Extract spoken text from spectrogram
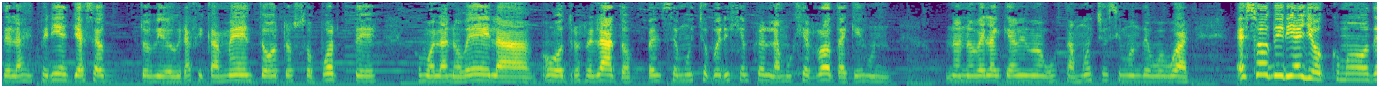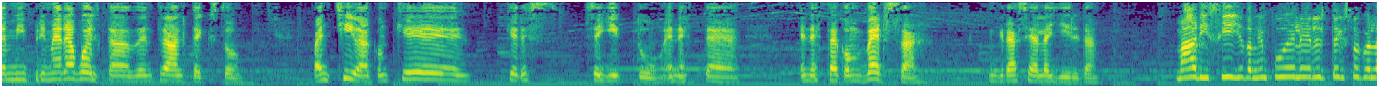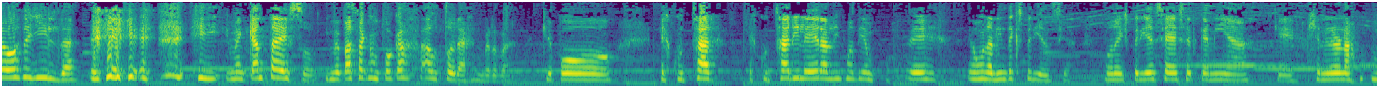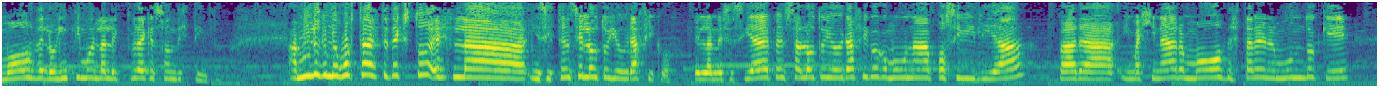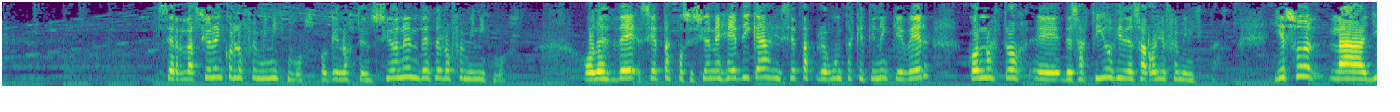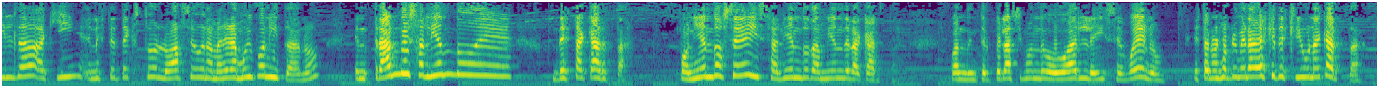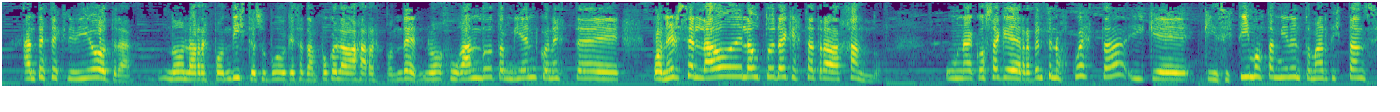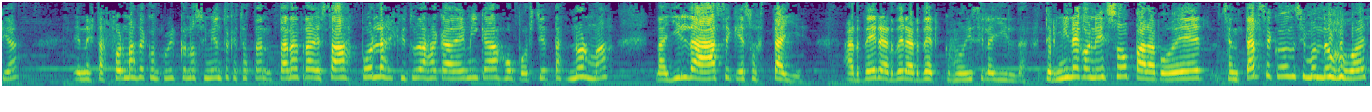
las experiencias, ya sea autobiográficamente, otros soportes como la novela o otros relatos. Pensé mucho, por ejemplo, en La Mujer Rota, que es una novela que a mí me gusta mucho, Simón de Beauvoir. Eso diría yo como de mi primera vuelta de entrar al texto. Panchiva, ¿con qué quieres seguir tú en este en esta conversa, gracias a la Gilda. Mari, sí, yo también pude leer el texto con la voz de Gilda. y me encanta eso. Y me pasa con pocas autoras, en verdad. Que puedo escuchar, escuchar y leer al mismo tiempo. es una linda experiencia. Una experiencia de cercanía que genera unos modos de lo íntimo en la lectura que son distintos. A mí lo que me gusta de este texto es la insistencia en lo autobiográfico, en la necesidad de pensar lo autobiográfico como una posibilidad para imaginar modos de estar en el mundo que se relacionen con los feminismos o que nos tensionen desde los feminismos o desde ciertas posiciones éticas y ciertas preguntas que tienen que ver con nuestros eh, desafíos y desarrollos feministas. Y eso la Gilda aquí en este texto lo hace de una manera muy bonita, ¿no? Entrando y saliendo de, de esta carta, poniéndose y saliendo también de la carta. Cuando interpela a Simón de Beauvoir le dice, bueno, esta no es la primera vez que te escribo una carta, antes te escribí otra, no la respondiste, supongo que esa tampoco la vas a responder, ¿no? Jugando también con este, ponerse al lado de la autora que está trabajando. Una cosa que de repente nos cuesta y que, que insistimos también en tomar distancia en estas formas de construir conocimiento que están tan atravesadas por las escrituras académicas o por ciertas normas, la Gilda hace que eso estalle. Arder, arder, arder, como dice la Gilda. Termina con eso para poder sentarse con Simón de Beauvoir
